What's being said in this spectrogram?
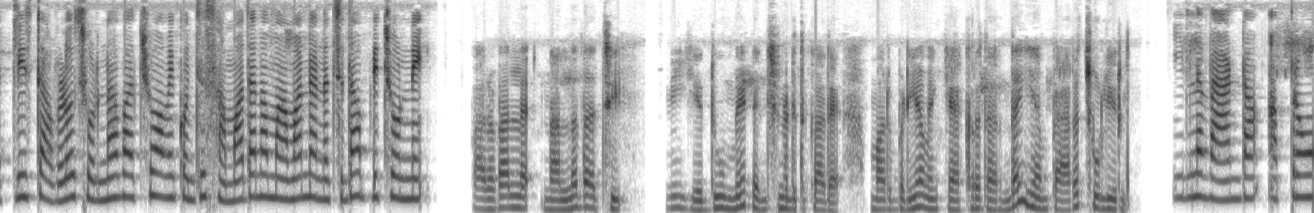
அட்லீஸ்ட் அவ்வளோ சொன்னாவாச்சும் அவன் கொஞ்சம் சமாதானமாவான்னு நினச்சி தான் அப்படி சொன்னேன். பரவாயில்ல. நல்லதாச்சு. நீ எதுவுமே டென்ஷன் எடுத்துக்காத. மறுபடியும் அவன் கேட்குறதா இருந்தால் என் பேரை சொல்லிடு இல்லை வேண்டாம். அப்புறம்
